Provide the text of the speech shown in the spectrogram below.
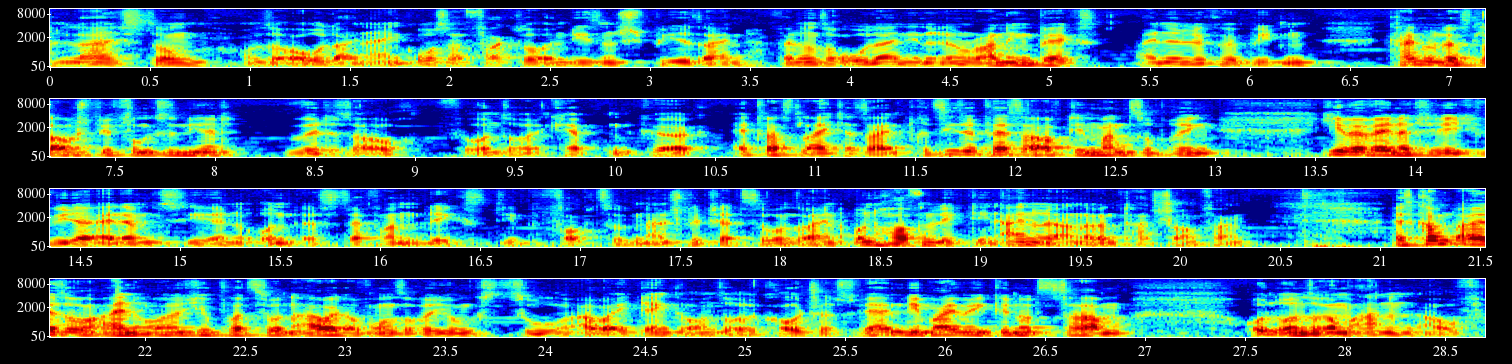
Leistung, unsere O-Line ein großer Faktor in diesem Spiel sein. Wenn unsere O-Line den Running Backs eine Lücke bieten kann und das Laufspiel funktioniert, wird es auch für unsere Captain Kirk etwas leichter sein, präzise Pässe auf den Mann zu bringen. Hierbei werden natürlich wieder Adam zielen und Stefan Dix die bevorzugten Anspielstationen sein und hoffentlich den ein oder anderen Touchdown fangen. Es kommt also eine ordentliche Portion Arbeit auf unsere Jungs zu, aber ich denke, unsere Coaches werden die Bye genutzt haben und unsere Mahnen auf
